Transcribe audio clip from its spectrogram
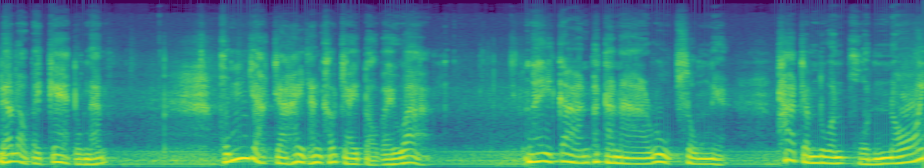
แล้วเราไปแก้ตรงนั้น ผมอยากจะให้ท่านเข้าใจต่อไปว่า ในการพัฒนารูปทรงเนี่ยถ้าจำนวนผลน้อย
